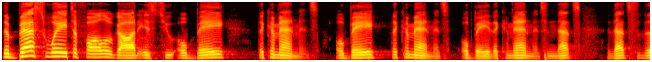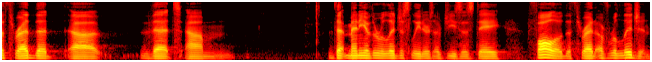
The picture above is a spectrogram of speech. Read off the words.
the best way to follow God is to obey the commandments. Obey the commandments. Obey the commandments. And that's, that's the thread that, uh, that, um, that many of the religious leaders of Jesus' day followed the thread of religion.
